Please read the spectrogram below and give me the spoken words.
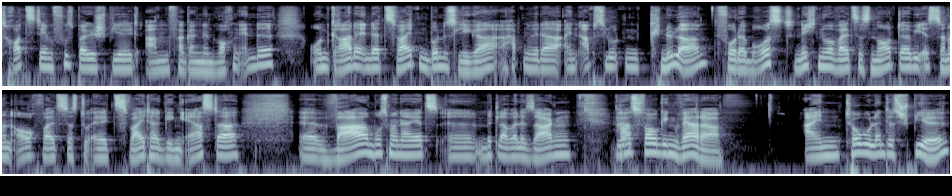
trotzdem Fußball gespielt am vergangenen Wochenende. Und gerade in der zweiten Bundesliga hatten wir da einen absoluten Knüller vor der Brust. Nicht nur, weil es das Nordderby ist, sondern auch, weil es das Duell Zweiter gegen Erster äh, war, muss man ja jetzt äh, mittlerweile sagen. Ja. HSV gegen Werder. Ein turbulentes Spiel.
